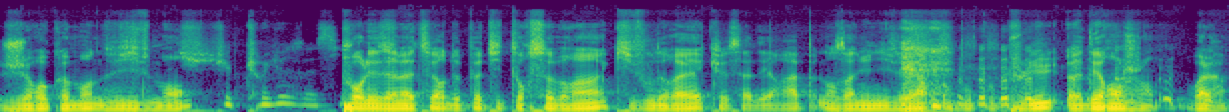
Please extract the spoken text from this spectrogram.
Je recommande vivement. Je suis curieuse aussi. Pour les amateurs de petits ours bruns qui voudraient que ça dérape dans un univers beaucoup plus euh, dérangeant. Voilà.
